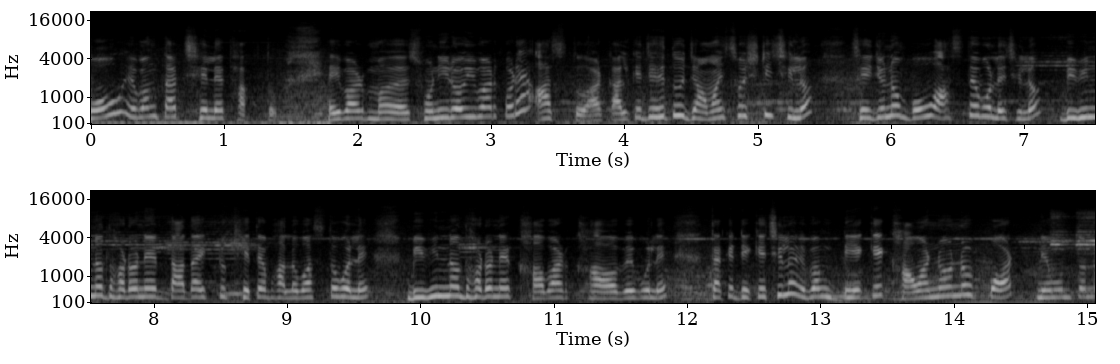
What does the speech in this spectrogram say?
বউ এবং তার ছেলে থাকতো। এবার শনি রবিবার করে আসতো। আর কালকে যেহেতু জামাই ষষ্ঠী ছিল, সেই জন্য বউ আসতে বলেছিল। বিভিন্ন ধরনের দাদা একটু খেতে ভালোবাসতো বলে, বিভিন্ন ধরনের খাবার খাওয়াবে বলে তাকে ডেকেছিল এবং ডেকে খাওয়ানোর পর, নেমন্তন্ন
